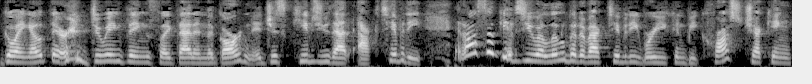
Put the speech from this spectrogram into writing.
going out there and doing things like that in the garden. It just gives you that activity. It also gives you a little bit of activity where you can be cross checking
